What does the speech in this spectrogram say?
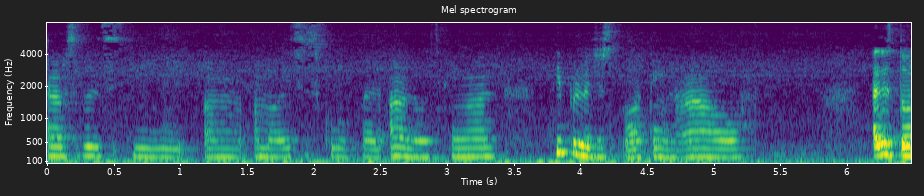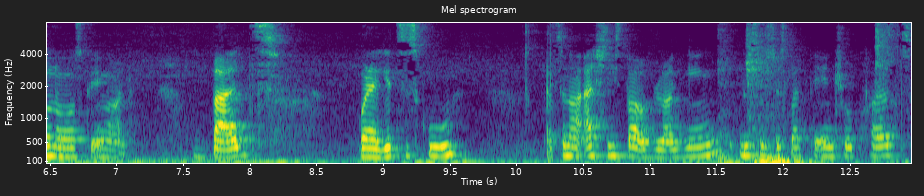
and i'm supposed to be um on my way to school but i don't know what's going on people are just bathing now I just don't know what's going on. But when I get to school, that's when I actually start vlogging. This is just like the intro part.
